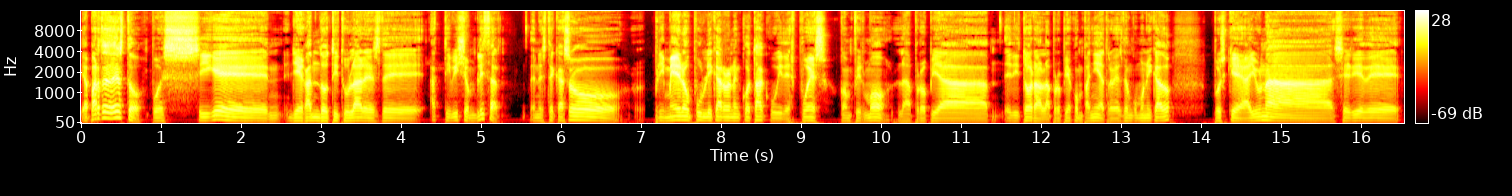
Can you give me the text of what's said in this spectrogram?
Y aparte de esto, pues siguen llegando titulares de Activision Blizzard. En este caso, primero publicaron en Kotaku y después confirmó la propia editora o la propia compañía a través de un comunicado, pues que hay una serie de...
